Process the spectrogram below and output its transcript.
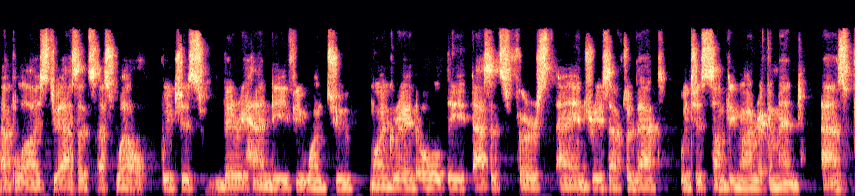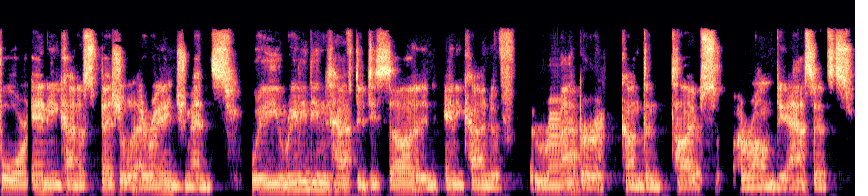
applies to assets as well, which is very handy if you want to migrate all the assets first and entries after that, which is something I recommend. As for any kind of special arrangements, we really didn't have to decide any kind of wrapper content types around the assets.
